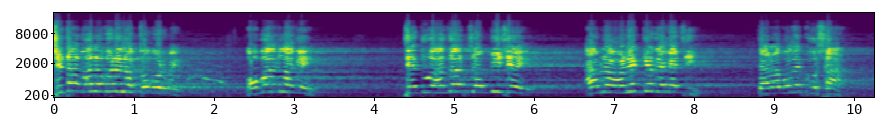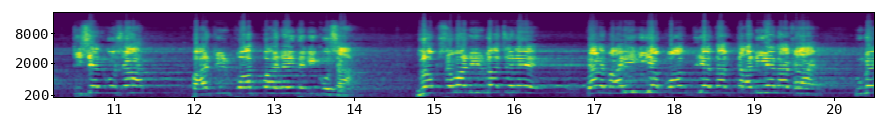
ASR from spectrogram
সেটা ভালো করে লক্ষ্য করবে অবাক লাগে যে দু হাজার চব্বিশে আমরা অনেককে দেখেছি। তারা বলে গোসা। কিসের গোসা? পার্টির পদ পায় নাই দেখি গোসা। লোকসভা নির্বাচনে তার বাড়ি গিয়ে পদ দিয়ে তার টানিয়ে না খায়। উমে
